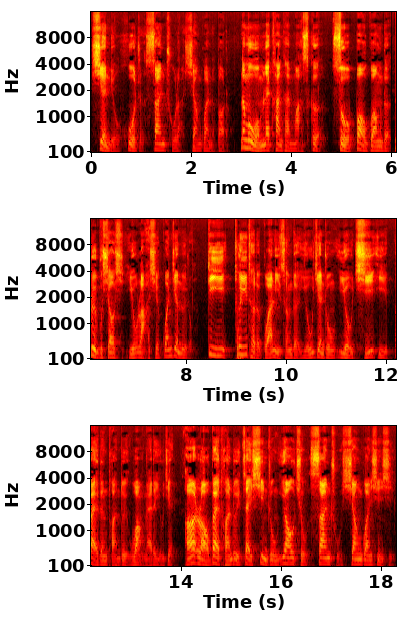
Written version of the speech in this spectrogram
限流或者删除了相关的报道。那么，我们来看看马斯克所曝光的内部消息有哪些关键内容。第一，推特的管理层的邮件中有其与拜登团队往来的邮件，而老拜团队在信中要求删除相关信息。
